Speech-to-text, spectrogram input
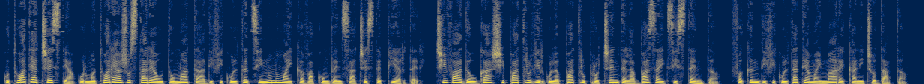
Cu toate acestea, următoarea ajustare automată a dificultății nu numai că va compensa aceste pierderi, ci va adăuga și 4,4% la baza existentă, făcând dificultatea mai mare ca niciodată.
